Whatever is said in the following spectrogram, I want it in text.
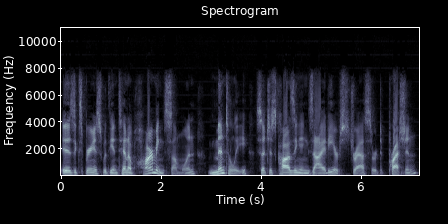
is experienced with the intent of harming someone mentally, such as causing anxiety or stress or depression.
